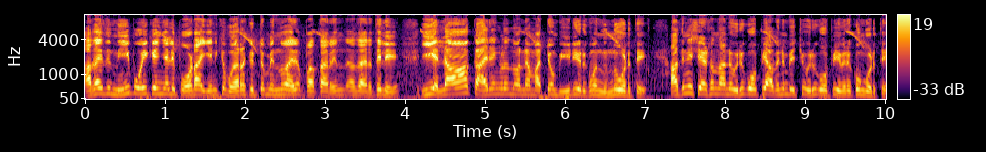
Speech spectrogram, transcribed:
അതായത് നീ പോയി കഴിഞ്ഞാൽ പോടാ എനിക്ക് വേറെ കിട്ടും എന്ന് തരുന്ന തരത്തിൽ ഈ എല്ലാ കാര്യങ്ങളും എന്ന് പറഞ്ഞാൽ മറ്റോ വീഡിയോ എടുക്കുമ്പോൾ നിന്ന് കൊടുത്ത്. അതിനുശേഷം തന്നെ ഒരു കോപ്പി അവനും വെച്ച് ഒരു കോപ്പി ഇവർക്കും കൊടുത്ത്.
